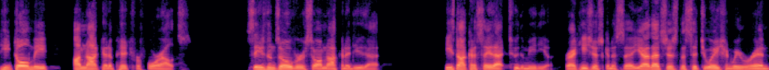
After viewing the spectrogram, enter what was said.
he told me I'm not going to pitch for four outs. Season's over, so I'm not going to do that. He's not going to say that to the media, right? He's just going to say, yeah, that's just the situation we were in.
